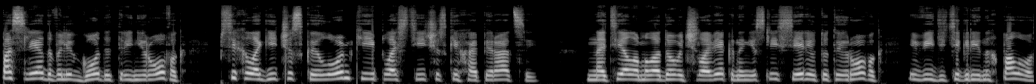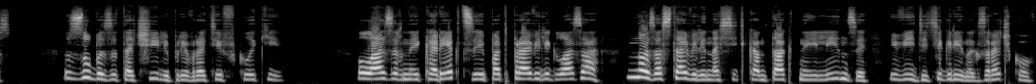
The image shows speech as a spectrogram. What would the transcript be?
Последовали годы тренировок, психологической ломки и пластических операций. На тело молодого человека нанесли серию татуировок в виде тигриных полос. Зубы заточили, превратив в клыки. Лазерные коррекции подправили глаза, но заставили носить контактные линзы в виде тигриных зрачков.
